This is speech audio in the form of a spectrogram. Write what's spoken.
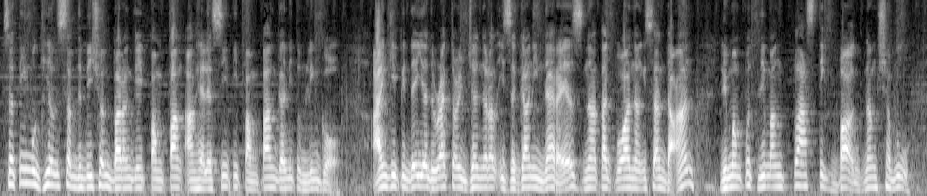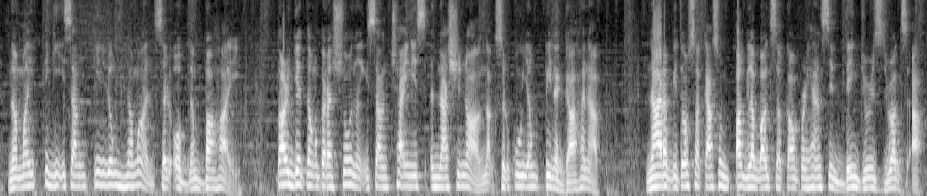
sa Timog Hills Subdivision, Barangay Pampang, Angeles City, Pampanga nitong linggo. Ayon kay PIDEA Director General Izagani Neres, natagpuan ng 155 plastic bag ng shabu na may tigi isang kilong laman sa loob ng bahay. Target ng operasyon ng isang Chinese national na kasalukuyang pinaghahanap. Narap ito sa kasong paglabag sa Comprehensive Dangerous Drugs Act.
